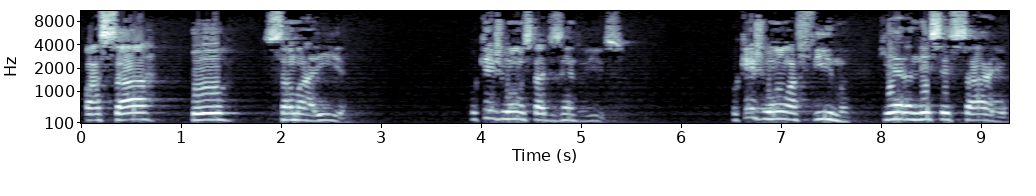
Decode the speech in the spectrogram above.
passar por Samaria. Por que João está dizendo isso? Por que João afirma que era necessário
